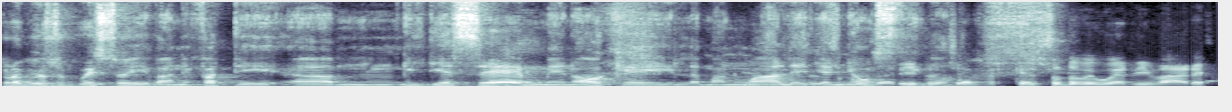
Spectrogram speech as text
Proprio su questo Ivan, infatti um, il DSM, no, che è il manuale sì, sì, diagnostico... Scusa, rido, perché so dove vuoi arrivare.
